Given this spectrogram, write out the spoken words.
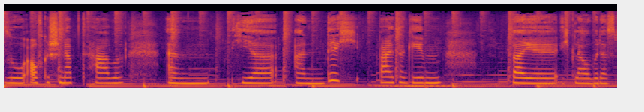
so aufgeschnappt habe, ähm, hier an dich weitergeben weil ich glaube, dass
